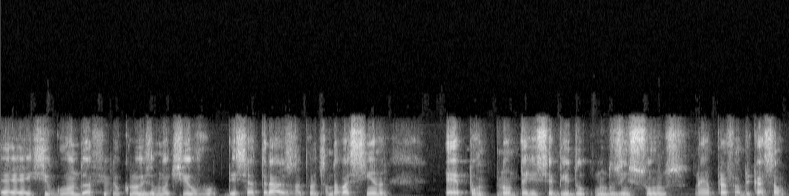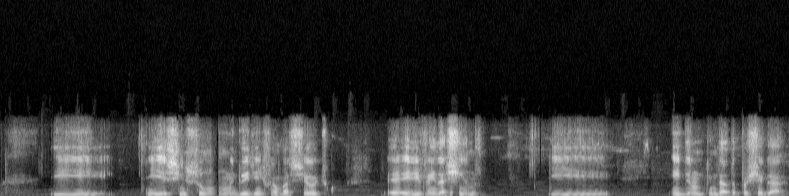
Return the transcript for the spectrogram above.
É, e segundo a Fiocruz, o motivo desse atraso na produção da vacina é por não ter recebido um dos insumos né, para fabricação. E, e, esse insumo, um ingrediente farmacêutico, é, ele vem da China. E ainda não tem data para chegar.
